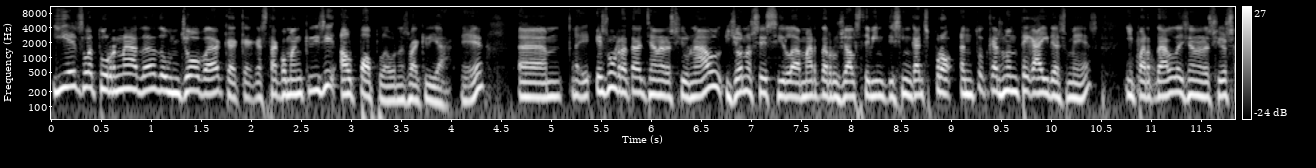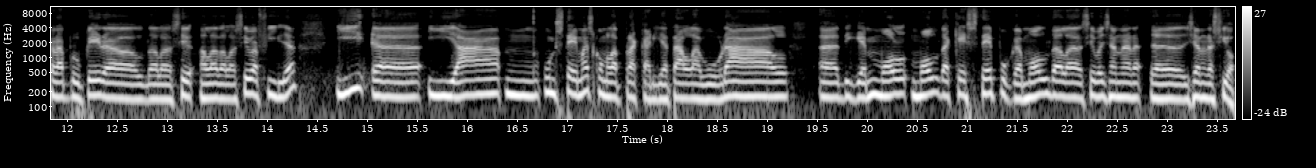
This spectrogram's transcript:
i és la tornada d'un jove que, que, que està com en crisi al poble on es va criar. Eh? Eh, és un retrat generacional. Jo no sé si la Marta Rojals té 25 anys, però en tot cas no en té gaires més i per tant la generació serà propera al de la, a la de la seva filla i eh, hi ha mm, uns temes com la precarietat laboral, eh, diguem, molt, molt d'aquesta època, molt de la seva genera eh, generació.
